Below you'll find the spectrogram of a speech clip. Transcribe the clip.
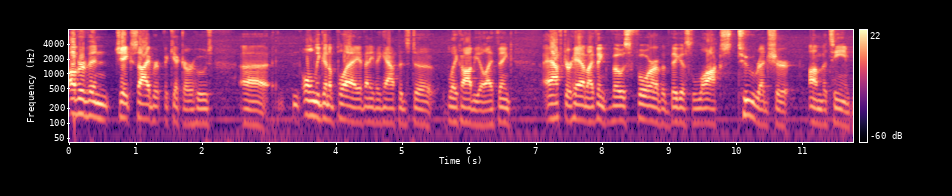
other than Jake Seibert, the kicker, who's uh, only going to play if anything happens to Blake Haubeil, I think after him, I think those four are the biggest locks to redshirt on the team.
